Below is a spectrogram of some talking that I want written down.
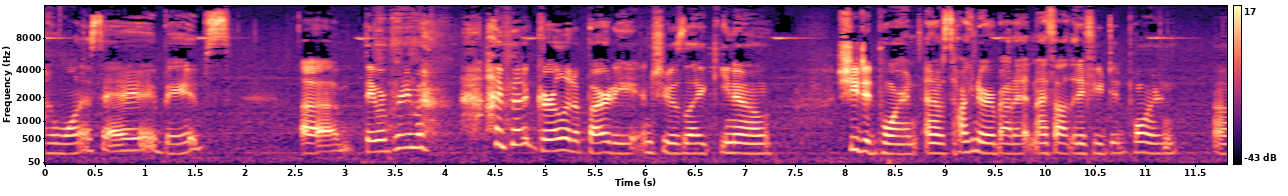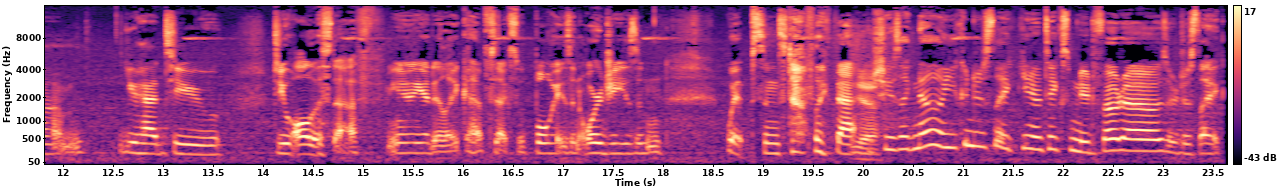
I want to say babes. Um, they were pretty much. I met a girl at a party, and she was like, you know, she did porn, and I was talking to her about it, and I thought that if you did porn, um, you had to do all this stuff. You know, you had to like have sex with boys and orgies and whips and stuff like that. Yeah. She was like, no, you can just like you know take some nude photos or just like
